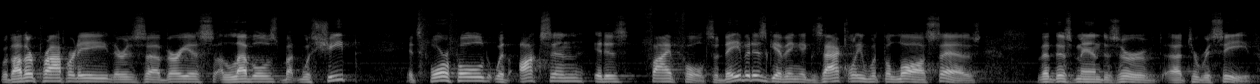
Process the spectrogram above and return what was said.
With other property, there's uh, various levels, but with sheep, it's fourfold. With oxen, it is fivefold. So David is giving exactly what the law says that this man deserved uh, to receive.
